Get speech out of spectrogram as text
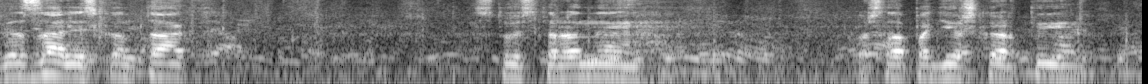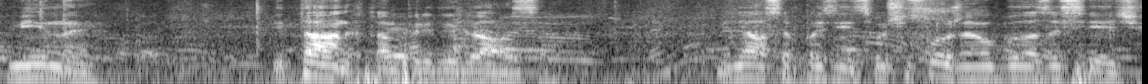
ввязались контакт. С той стороны пошла поддержка арты, мины. И танк там передвигался. Менялся позиция. Очень сложно его было засечь.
